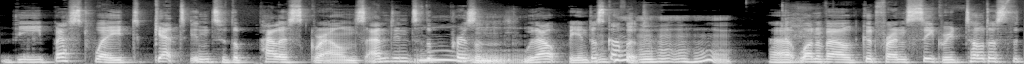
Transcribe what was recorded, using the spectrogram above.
the best way to get into the palace grounds and into the hmm. prison without being mm-hmm, discovered. Mm-hmm, mm-hmm. Uh, one of our good friends, Sigrid, told us that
